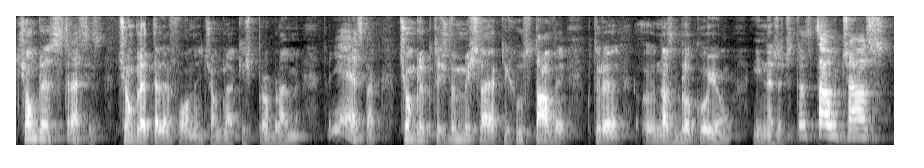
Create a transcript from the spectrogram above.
ciągle stres jest, ciągle telefony, ciągle jakieś problemy. To nie jest tak. Ciągle ktoś wymyśla jakieś ustawy, które y, nas blokują, inne rzeczy. To jest cały czas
